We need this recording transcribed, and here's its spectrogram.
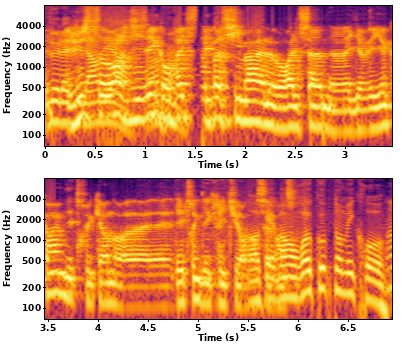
De la Juste avant, je disais qu'en fait, c'était pas si mal, Orelsan. Euh, Il y avait, il y a quand même des trucs, hein, dans, euh, des trucs d'écriture. dans Ok, cette bah on recoupe ton micro.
